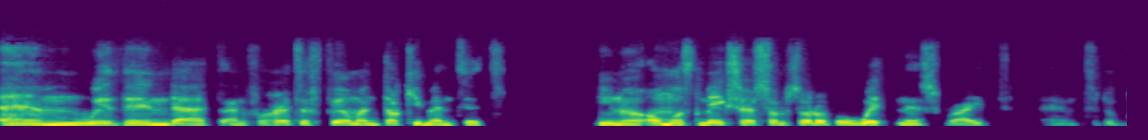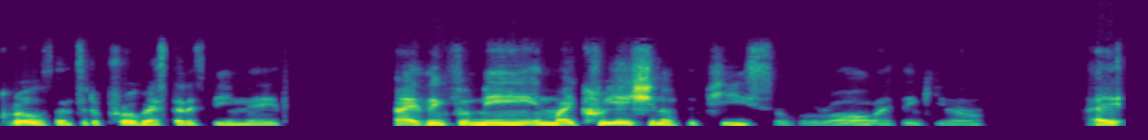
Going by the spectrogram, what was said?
um, within that, and for her to film and document it, you know, almost makes her some sort of a witness, right? And to the growth and to the progress that is being made. I think for me, in my creation of the piece overall, I think, you know, I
